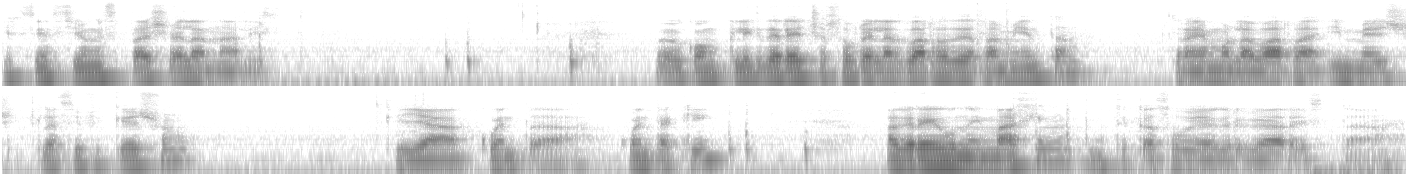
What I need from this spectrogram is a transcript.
extensión Spatial Analyst. Luego con clic derecho sobre las barras de herramienta, traemos la barra Image Classification, que ya cuenta, cuenta aquí. Agrego una imagen, en este caso voy a agregar esta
